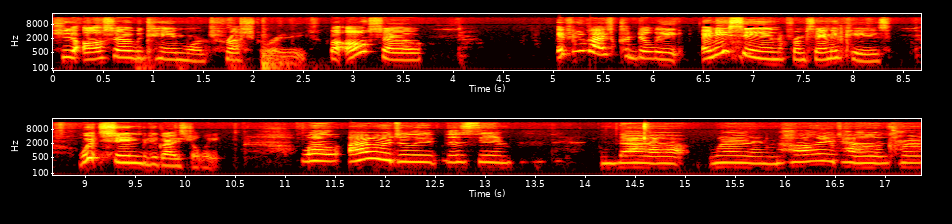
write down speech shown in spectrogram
she also became more trustworthy. But also, if you guys could delete any scene from Sammy Keyes, which scene would you guys delete? Well, I would delete the scene that when Holly tells her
